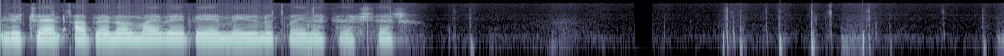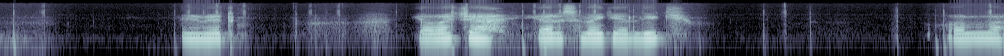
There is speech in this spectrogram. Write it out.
Lütfen abone olmayı ve beğenmeyi unutmayın arkadaşlar. Evet. Yavaşça yarısına geldik. Allah.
